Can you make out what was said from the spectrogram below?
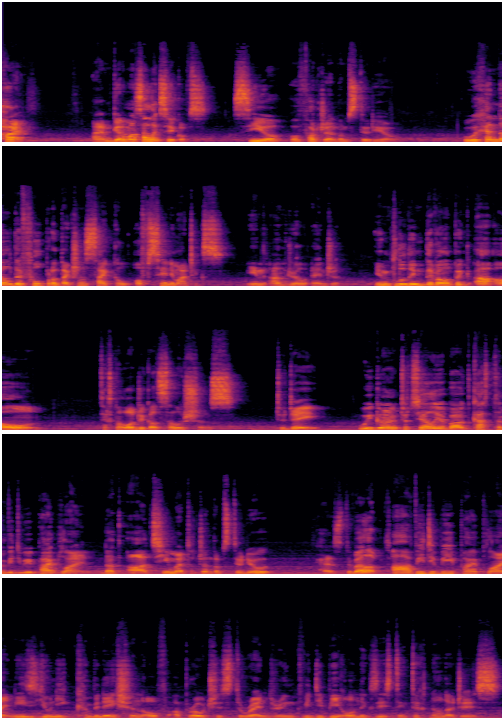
Hi, I'm German Alexeikovs, CEO of Argentum Studio. We handle the full production cycle of cinematics in Unreal Engine, including developing our own technological solutions. Today, we're going to tell you about custom VDB pipeline that our team at Argentum Studio has developed. Our VDB pipeline is unique combination of approaches to rendering VDB on existing technologies.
